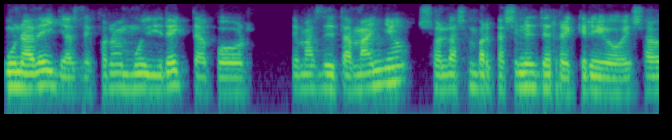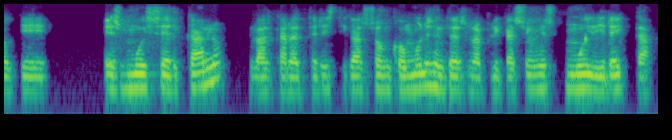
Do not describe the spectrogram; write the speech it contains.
Una de ellas, de forma muy directa por temas de tamaño, son las embarcaciones de recreo. Es algo que es muy cercano, las características son comunes, entonces la aplicación es muy directa.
